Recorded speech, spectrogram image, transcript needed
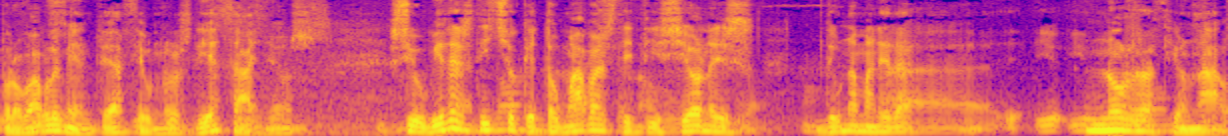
probablemente hace unos 10 años, si hubieras dicho que tomabas decisiones de una manera no racional,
